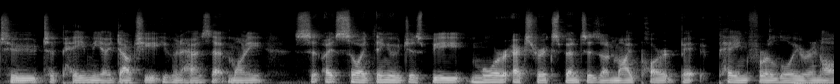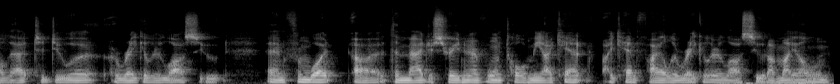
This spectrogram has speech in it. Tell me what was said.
to to pay me. I doubt she even has that money. So I, so I think it would just be more extra expenses on my part, paying for a lawyer and all that to do a, a regular lawsuit. And from what uh, the magistrate and everyone told me, I can't I can't file a regular lawsuit on my own.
